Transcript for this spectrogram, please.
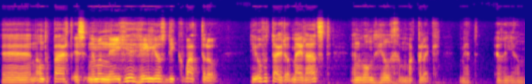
Uh, een ander paard is nummer 9, Helios di Quattro. Die overtuigde op mij laatst en won heel gemakkelijk met Urjan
